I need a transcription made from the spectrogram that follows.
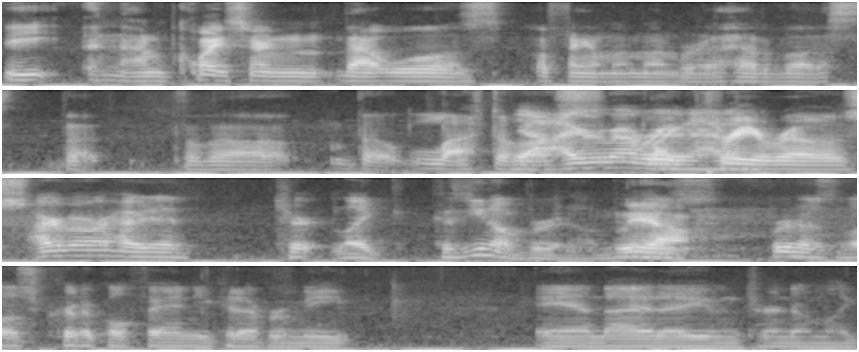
he, and I'm quite certain that was a family member ahead of us. That the the left of Yeah, us. Yeah, I remember like three having- rows. I remember having a tur- like because you know Bruno. Bruno's, Yeah. Bruno's the most critical fan you could ever meet, and I had to even turned to him like,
